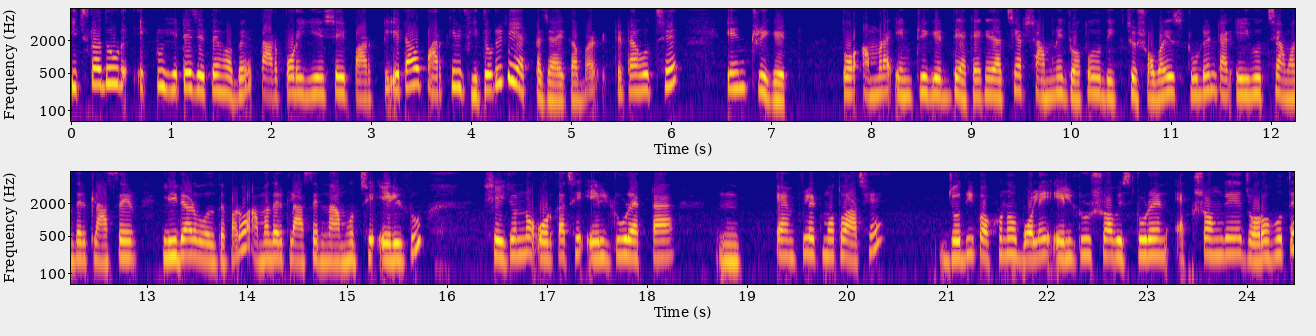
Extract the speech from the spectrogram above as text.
কিছুটা দূর একটু হেঁটে যেতে হবে তারপরে গিয়ে সেই পার্কটি এটাও পার্কের ভিতরেরই একটা জায়গা বাট এটা হচ্ছে এন্ট্রি গেট তো আমরা এন্ট্রি গেট দিয়ে একে একে যাচ্ছি। আর সামনে যত দেখছ, সবাই স্টুডেন্ট আর এই হচ্ছে আমাদের ক্লাসের লিডার বলতে পারো। আমাদের ক্লাসের নাম হচ্ছে এল টু সেই জন্য ওর কাছে এল টুর একটা প্যাম্পলেট মতো আছে। যদি কখনো বলে এল টুর সব স্টুডেন্ট একসঙ্গে জড়ো হতে,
